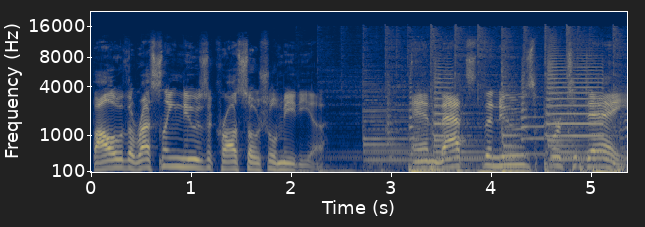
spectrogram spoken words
follow the wrestling news across social media. And that's the news for today.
